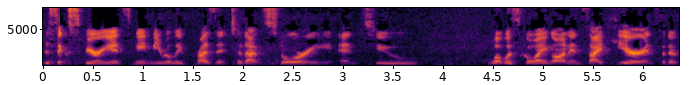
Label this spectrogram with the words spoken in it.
this experience made me really present to that story and to what was going on inside here instead of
